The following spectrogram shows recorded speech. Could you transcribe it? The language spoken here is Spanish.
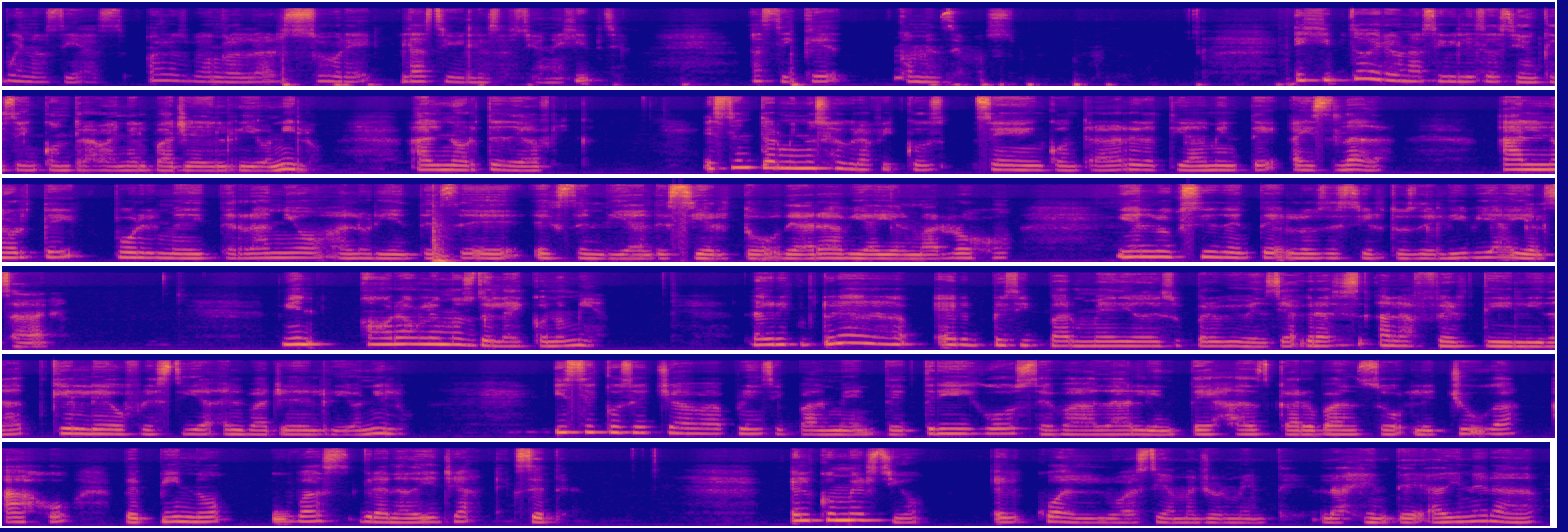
Buenos días, hoy les vengo a hablar sobre la civilización egipcia. Así que comencemos. Egipto era una civilización que se encontraba en el valle del río Nilo, al norte de África. Este en términos geográficos se encontraba relativamente aislada. Al norte por el Mediterráneo, al oriente se extendía el desierto de Arabia y el Mar Rojo, y el occidente los desiertos de Libia y el Sahara. Bien, ahora hablemos de la economía. La agricultura era el principal medio de supervivencia gracias a la fertilidad que le ofrecía el valle del río Nilo. Y se cosechaba principalmente trigo, cebada, lentejas, garbanzo, lechuga, ajo, pepino, uvas, granadilla, etc. El comercio, el cual lo hacía mayormente la gente adinerada,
